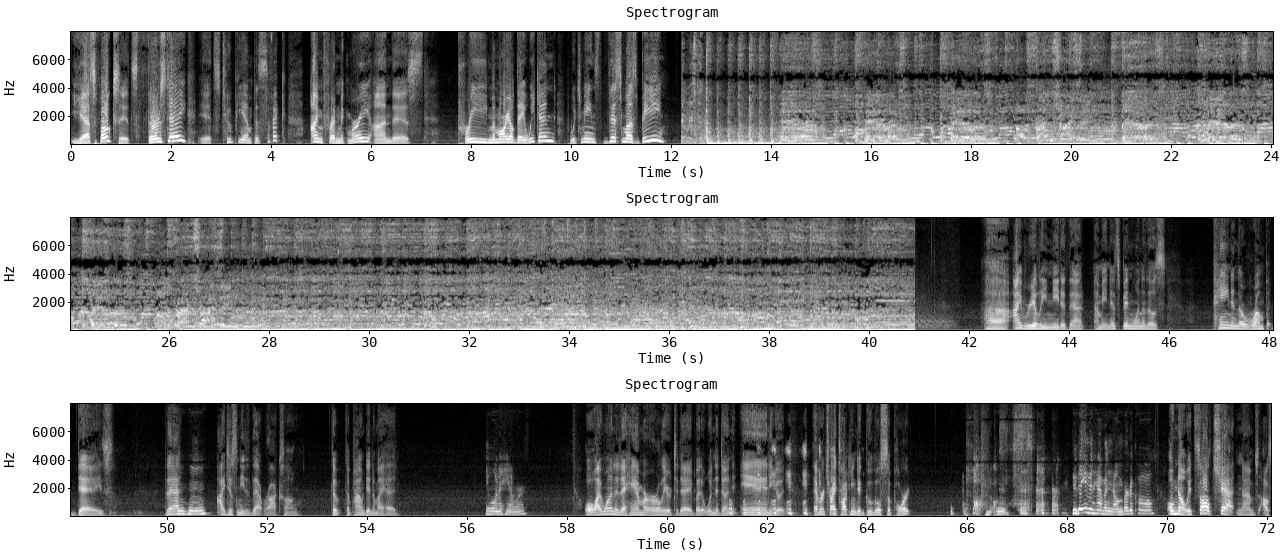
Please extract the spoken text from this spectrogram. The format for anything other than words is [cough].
Yes, folks, it's Thursday. It's 2 p.m. Pacific. I'm Fred McMurray on this pre Memorial Day weekend, which means this must be. I really needed that. I mean, it's been one of those pain in the rump days that Mm-hmm. I just needed that rock song to, to pound into my head. You want a hammer? Oh, I wanted a hammer earlier today, but it wouldn't have done any good. [laughs] Ever try talking to Google support? Oh, [laughs] no. Do they even have a number to call? Oh no, it's all chat, and I'm I'll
